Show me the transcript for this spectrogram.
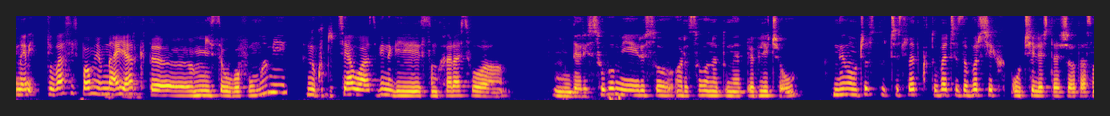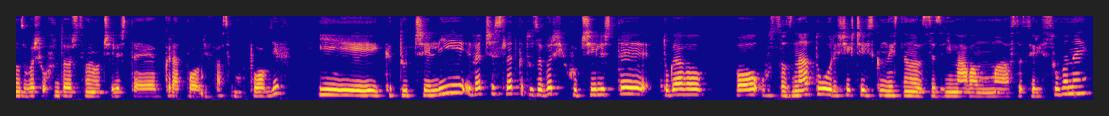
Нали, това си спомням най-ярката мисъл в ума ми, но като цяло аз винаги съм харесвала да рисувам и рису... рисуването ме е привличало. Но имам чувство, че след като вече завърших училище, защото аз съм завършила художествено училище в град Пловдив, аз съм от Пловдив, и като че ли вече след като завърших училище, тогава по-осъзнато реших, че искам наистина да се занимавам с рисуване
